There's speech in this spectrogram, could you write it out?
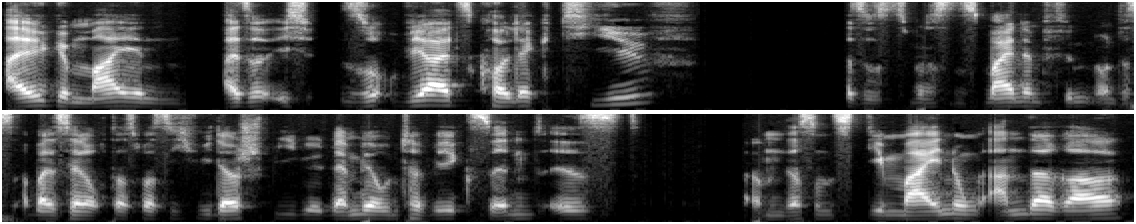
allgemein. Also ich, so, wir als Kollektiv, also das ist zumindest mein Empfinden, und das, aber ist ja auch das, was sich widerspiegelt, wenn wir unterwegs sind, ist, ähm, dass uns die Meinung anderer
